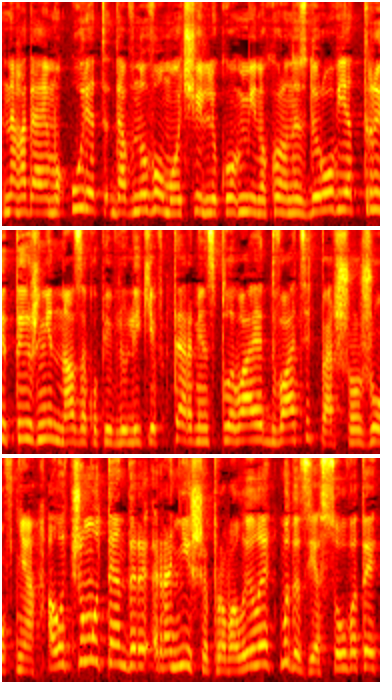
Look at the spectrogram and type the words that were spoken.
Нагадаємо, уряд дав новому очільнику Мінохорони здоров'я три тижні на закупівлю ліків. Термін спливає 21 жовтня. А от чому тендери раніше провалили, буде з'ясовувати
